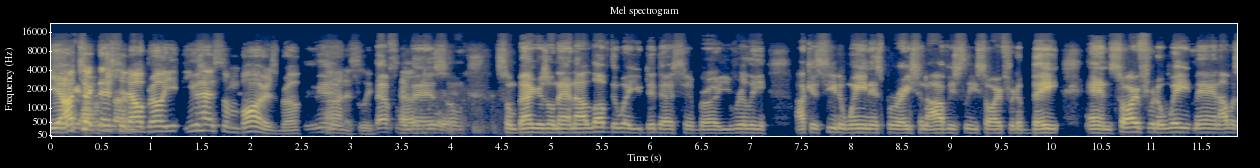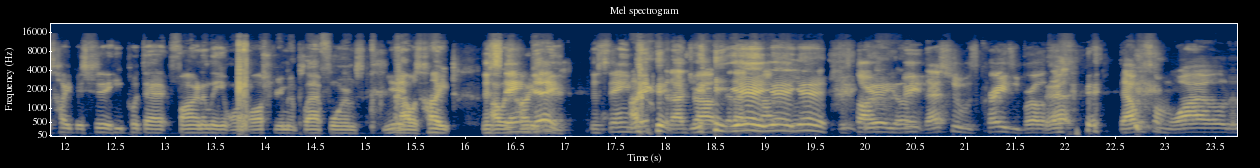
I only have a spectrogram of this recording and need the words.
yeah. I Yeah, checked that shit out, bro. You, you had some bars, bro. Yeah, Honestly, Definitely, man. Some some bangers on that, and I love the way you did that shit, bro. You really, I can see the Wayne inspiration. Obviously, sorry for the bait, and sorry for the wait, man. I was hype as shit. He put that finally on all streaming platforms, and I was hyped. The I was same hyped, day, man. The same day that I dropped. that I yeah, dropped yeah, yeah. Yeah. That shit was crazy, bro. That that was some wild,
